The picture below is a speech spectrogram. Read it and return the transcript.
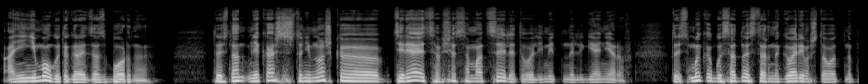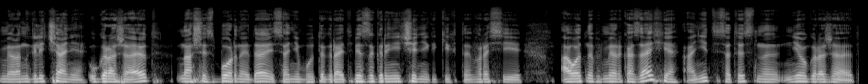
они не могут играть за сборную. То есть, мне кажется, что немножко теряется вообще сама цель этого лимита на легионеров. То есть мы как бы с одной стороны говорим, что вот, например, англичане угрожают нашей сборной, да, если они будут играть без ограничений каких-то в России, а вот, например, казахи, они, соответственно, не угрожают.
